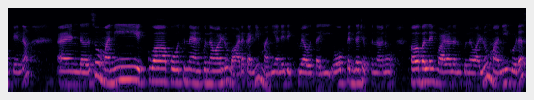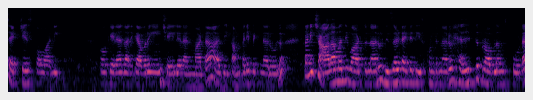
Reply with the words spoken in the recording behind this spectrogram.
ఓకేనా? అండ్ సో మనీ ఎక్కువ పోతున్నాయి అనుకున్న వాళ్ళు వాడకండి. మనీ అనేది ఎక్కువే అవుతాయి. ఓపెన్గా చెప్తున్నాను. హర్బల్ లైఫ్ వాడాలనుకున్న వాళ్ళు మనీ కూడా సెట్ చేసుకోవాలి. ఓకేనా? దానికి ఎవరు ఏం చేయలేరు అనమాట అది కంపెనీ పెట్టిన రూల్. కానీ చాలామంది వాడుతున్నారు రిజల్ట్ అయితే తీసుకుంటున్నారు. హెల్త్ ప్రాబ్లమ్స్ కూడా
